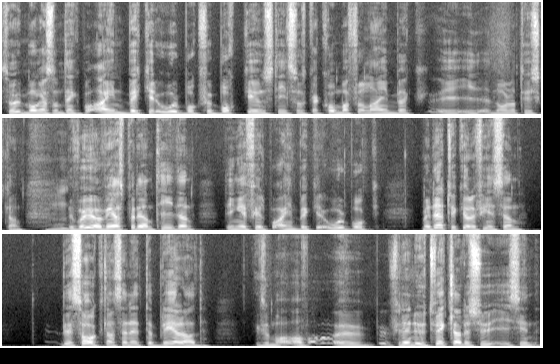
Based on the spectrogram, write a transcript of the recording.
Så många som tänker på Einbecker Urbock, för bock är en stil som ska komma från Einbeck i, i norra Tyskland. Mm. Det var ÖVS på den tiden. Det är inget fel på Einbecker Urbock. Men där tycker jag det finns en... Det saknas en etablerad... Liksom av, eh, för den utvecklades ju i sin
